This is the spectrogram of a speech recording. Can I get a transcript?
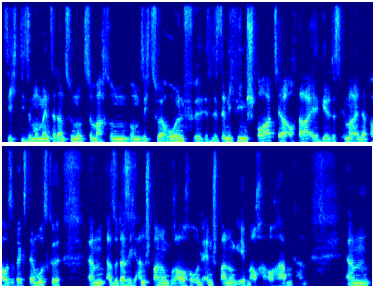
sich diese Momente dann zunutze macht, um, um sich zu erholen. Es ist letztendlich wie im Sport, ja, auch da gilt es immer, in der Pause wächst der Muskel, ähm, also dass ich Anspannung brauche und Entspannung eben auch, auch haben kann. Ähm,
